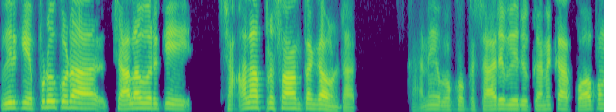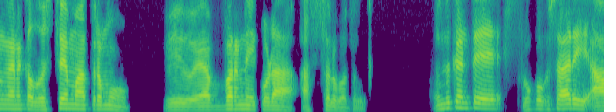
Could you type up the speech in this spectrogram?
వీరికి ఎప్పుడూ కూడా చాలా వరకు చాలా ప్రశాంతంగా ఉంటారు. కానీ ఒక్కొక్కసారి వీరు కనుక కోపం కనుక వస్తే మాత్రము వీరు ఎవరిని కూడా అస్సలు వదలరు. ఎందుకంటే ఒక్కొక్కసారి ఆ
